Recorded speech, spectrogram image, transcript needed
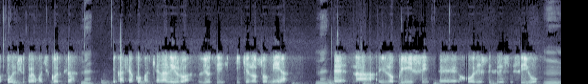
απόλυτη πραγματικότητα ναι. και κάτι ακόμα και έναν ήρωα διότι η καινοτομία ναι. ε, να υλοποιήσει ε, χωρίς τη χρήση θείου mm.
